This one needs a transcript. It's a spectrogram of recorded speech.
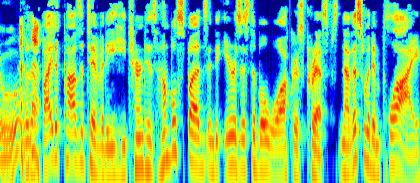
Ooh. With a bite of positivity, he turned his humble spuds into irresistible Walker's crisps. Now, this would imply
